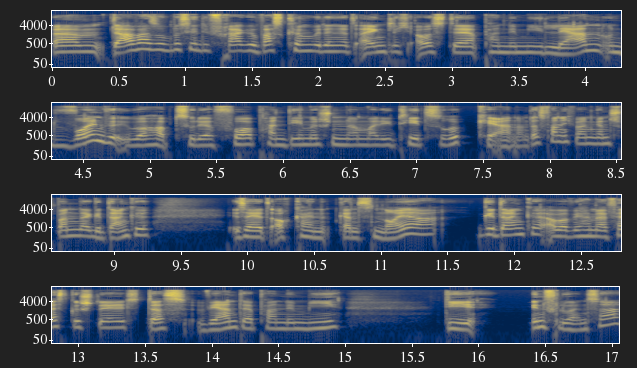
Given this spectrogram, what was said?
Ähm, da war so ein bisschen die Frage, was können wir denn jetzt eigentlich aus der Pandemie lernen und wollen wir überhaupt zu der vorpandemischen Normalität zurückkehren? Und das fand ich war ein ganz spannender Gedanke. Ist ja jetzt auch kein ganz neuer Gedanke, aber wir haben ja festgestellt, dass während der Pandemie die Influenza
